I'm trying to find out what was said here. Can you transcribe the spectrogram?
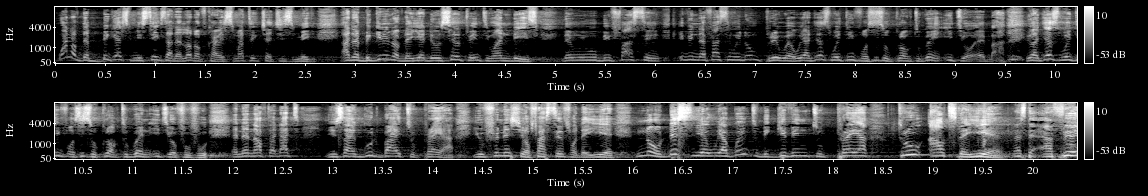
one of the biggest mistakes that a lot of charismatic churches make at the beginning of the year, they will say 21 days, then we will be fasting. Even the fasting, we don't pray well. We are just waiting for 6 o'clock to go and eat your eba. You are just waiting for 6 o'clock to go and eat your fufu. And then after that, you say goodbye to prayer. You finish your fasting for the year. No, this year we are going to be giving to prayer throughout the year. na sɛ afei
